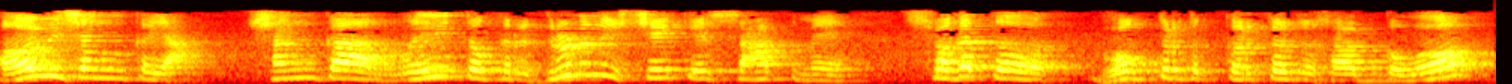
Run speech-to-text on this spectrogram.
अविशंकया, शंका रहित तो होकर, दृढ़ निश्चय के साथ में स्वगत भोक्तृत्व कर्तृत्व सबको वो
